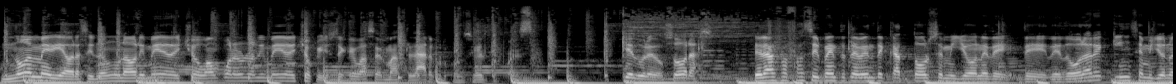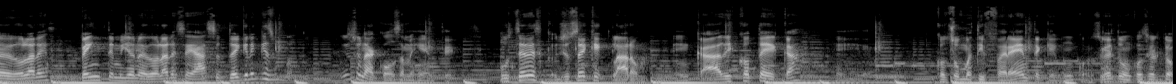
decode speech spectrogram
no en media hora, sino en una hora y media de show. Vamos a poner una hora y media de show, que yo sé que va a ser más largo el concierto, pues. Que dure dos horas. El Alfa fácilmente te vende 14 millones de, dólares, 15 millones de dólares, 20 millones de dólares se hace. ¿Ustedes creen que es, una cosa, mi gente? Ustedes, yo sé que, claro, en cada discoteca, eh, consumo es diferente que un concierto. Un concierto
